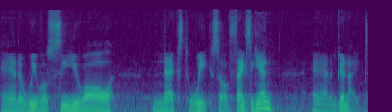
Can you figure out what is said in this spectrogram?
and we will see you all next week. So thanks again, and good night.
